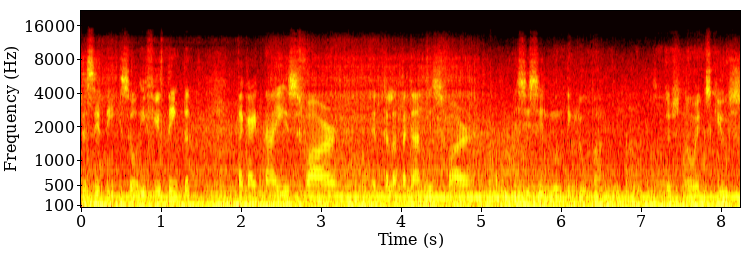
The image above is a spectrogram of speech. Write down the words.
the city. So if you think that Tagaytay is far and Calatagan is far, this is in Muntinlupa. So there's no excuse.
